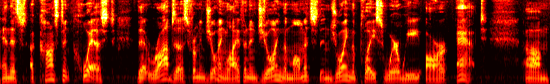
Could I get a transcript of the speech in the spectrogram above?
And it's a constant quest that robs us from enjoying life and enjoying the moments, enjoying the place where we are at. Um,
